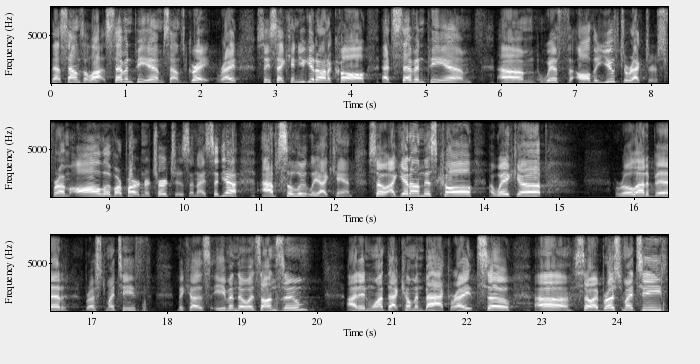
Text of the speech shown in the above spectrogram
That sounds a lot. 7 p.m. sounds great, right? So he said, Can you get on a call at 7 p.m.? Um, with all the youth directors from all of our partner churches. And I said, Yeah, absolutely, I can. So I get on this call, I wake up, I roll out of bed, brush my teeth, because even though it's on Zoom, I didn't want that coming back, right? So, uh, so I brushed my teeth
